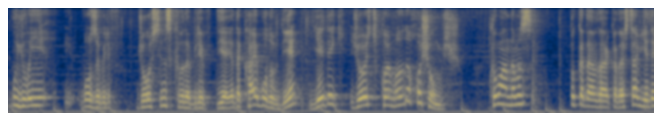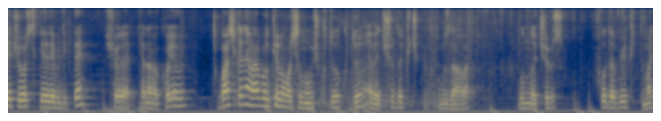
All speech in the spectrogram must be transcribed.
bu yuvayı bozabilir, joystick'iniz kırılabilir diye ya da kaybolur diye yedek joystick koymaları da hoş olmuş. Kumandamız bu kadardı arkadaşlar. Yedek joystickleriyle birlikte şöyle kenara koyuyorum. Başka ne var? Bakıyorum açılmamış kutu. kutu. Evet şurada küçük bir kutumuz daha var. Bunu da açıyoruz. Bu da büyük ihtimal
